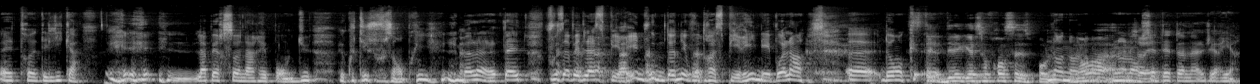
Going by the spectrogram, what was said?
être délicat. Et la personne a répondu, écoutez, je vous en prie, j'ai mal à la tête, vous avez de l'aspirine, vous me donnez votre aspirine et voilà. Euh, donc c'était une euh, délégation française pour le non, non, non, non, non, c'était un Algérien.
